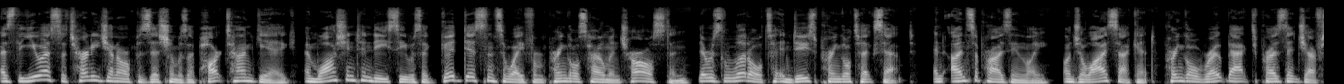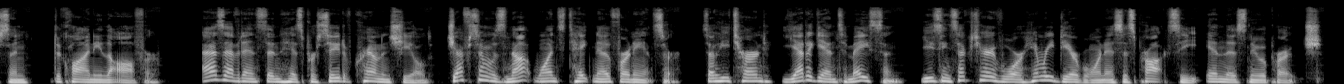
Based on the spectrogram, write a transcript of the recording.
As the U.S. Attorney General position was a part time gig and Washington, D.C. was a good distance away from Pringle's home in Charleston, there was little to induce Pringle to accept. And unsurprisingly, on July 2nd, Pringle wrote back to President Jefferson declining the offer. As evidenced in his pursuit of Crowninshield, Jefferson was not one to take no for an answer, so he turned yet again to Mason, using Secretary of War Henry Dearborn as his proxy in this new approach.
